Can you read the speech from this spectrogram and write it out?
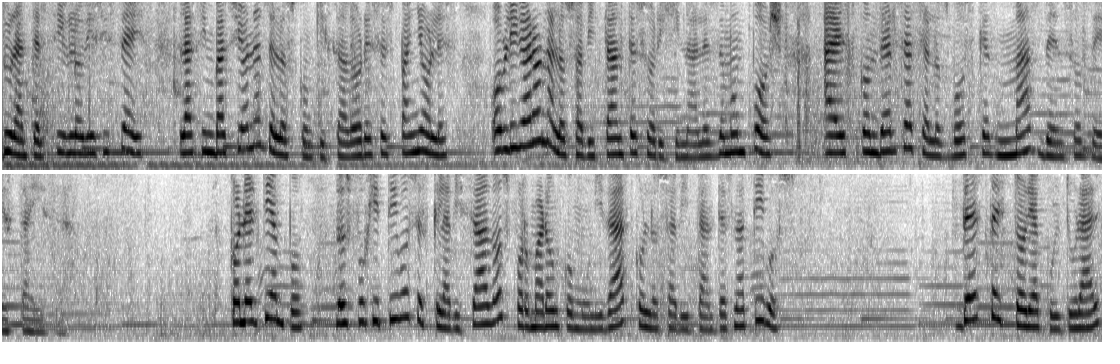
Durante el siglo XVI, las invasiones de los conquistadores españoles obligaron a los habitantes originales de Monpoche a esconderse hacia los bosques más densos de esta isla. Con el tiempo, los fugitivos esclavizados formaron comunidad con los habitantes nativos. De esta historia cultural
